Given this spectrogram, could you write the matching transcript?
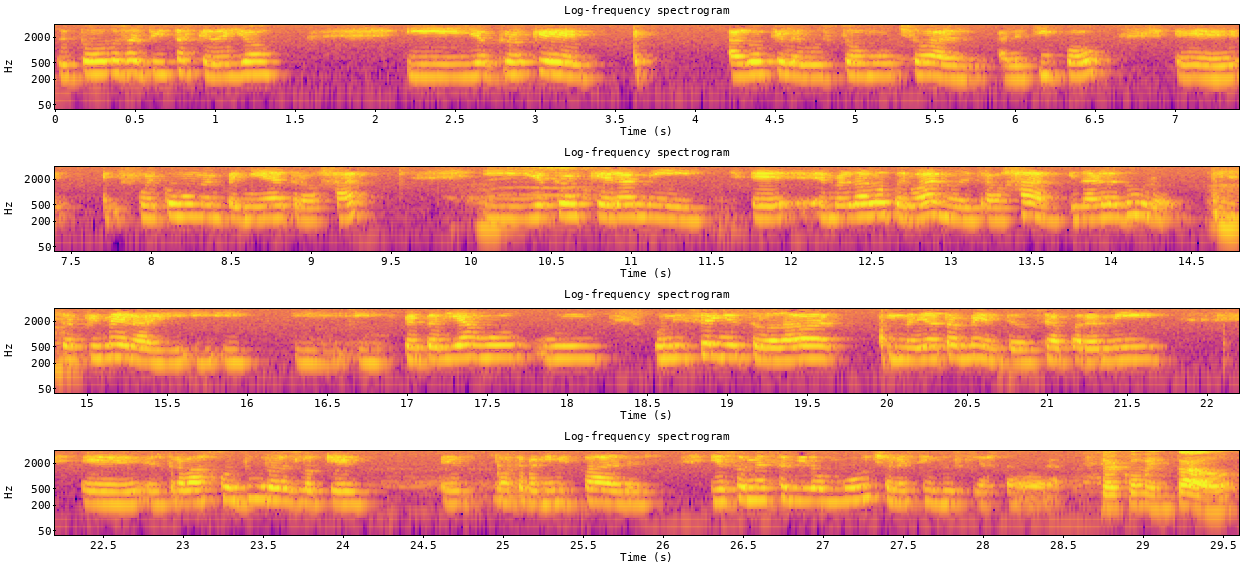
de todos los artistas quedé yo. Y yo creo que algo que le gustó mucho al, al equipo eh, fue cómo me empeñé a trabajar y yo creo que era mi, eh, en verdad lo peruano, de trabajar y darle duro y ser primera y, y, y, me pedían un, un, diseño y se lo daba inmediatamente. O sea, para mí eh, el trabajo duro es lo que es lo que para mis padres y eso me ha servido mucho en esta industria hasta ahora. Se ha comentado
